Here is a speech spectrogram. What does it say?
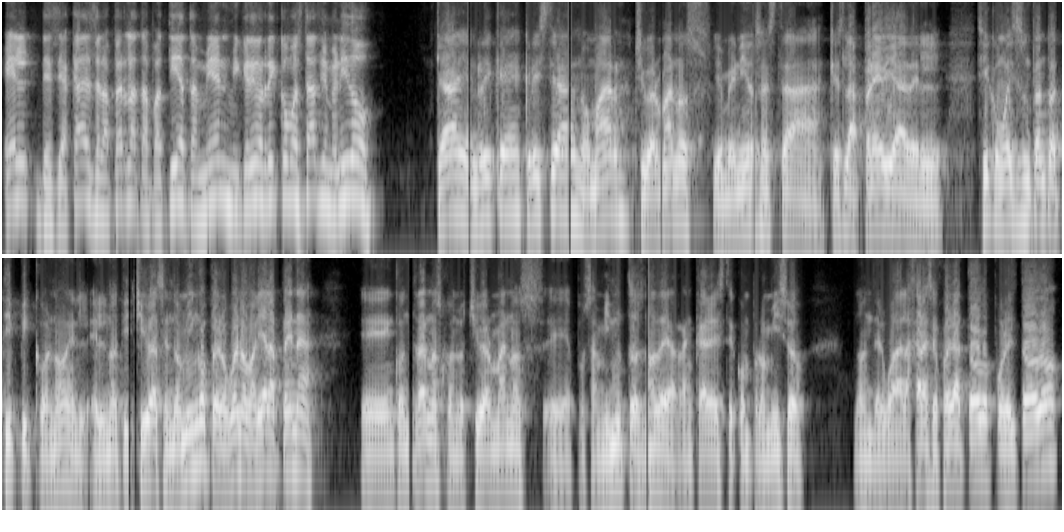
Él desde acá, desde la Perla Tapatía también. Mi querido Rick, ¿cómo estás? Bienvenido. ¿Qué hay, Enrique, Cristian, Omar, Chivermanos? Bienvenidos a esta, que es la previa del, sí, como dices, un tanto atípico, ¿no? El, el Noti Chivas en domingo, pero bueno, valía la pena eh, encontrarnos con los Chivermanos, eh, pues a minutos, ¿no? De arrancar este compromiso donde el Guadalajara se juega todo por el todo.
